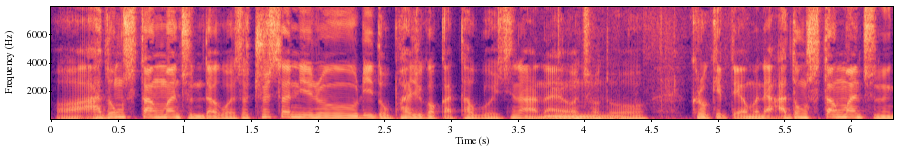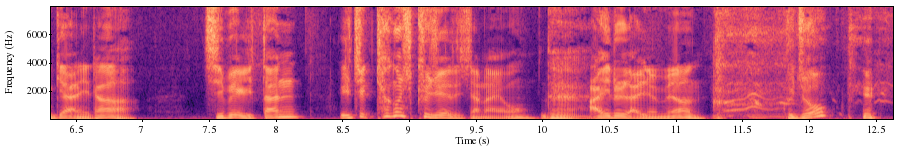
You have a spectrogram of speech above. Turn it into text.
어, 아동 수당만 준다고 해서 출산율이 높아질 것 같아 보이지는 않아요. 음. 저도 그렇기 때문에 아동 수당만 주는 게 아니라 집에 일단 일찍 퇴근시켜 줘야 되잖아요. 네. 아이를 낳으려면 그죠?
